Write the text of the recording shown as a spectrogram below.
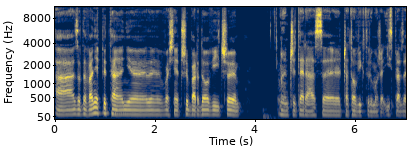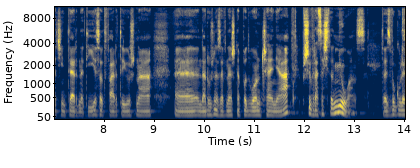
a zadawanie pytań e, właśnie czy Bardowi, czy czy teraz e, czatowi, który może i sprawdzać internet i jest otwarty już na, e, na różne zewnętrzne podłączenia, przywraca się to niuans. To jest w ogóle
